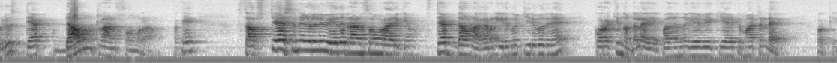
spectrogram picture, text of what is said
ഒരു സ്റ്റെപ്പ് ഡൗൺ ട്രാൻസ്ഫോമർ ആണ്. ഓക്കെ സബ്സ്റ്റേഷനുകളിൽ ഏത് ട്രാൻസ്ഫോമർ ആയിരിക്കും? സ്റ്റെപ്പ് ഡൗൺ ആണ് കാരണം ഇരുന്നൂറ്റി ഇരുപതിനെ കുറയ്ക്കുന്നുണ്ട് അല്ലേ? പതിനൊന്ന് കെ വി ഒക്കെ ആയിട്ട് മാറ്റണ്ടേ? ഓക്കെ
